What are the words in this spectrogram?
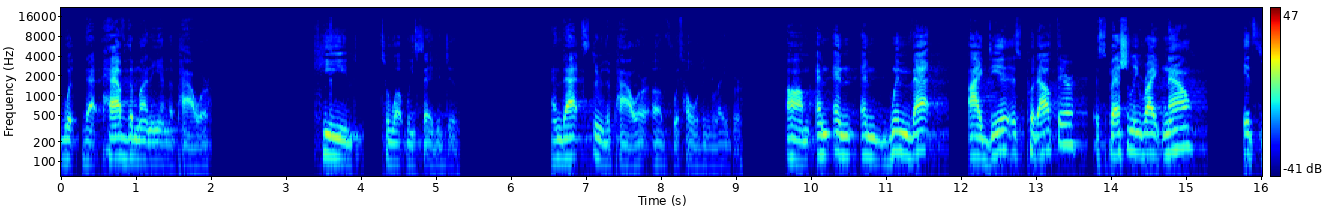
with, that have the money and the power heed to what we say to do? And that's through the power of withholding labor. Um, and, and, and when that idea is put out there, especially right now, it's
